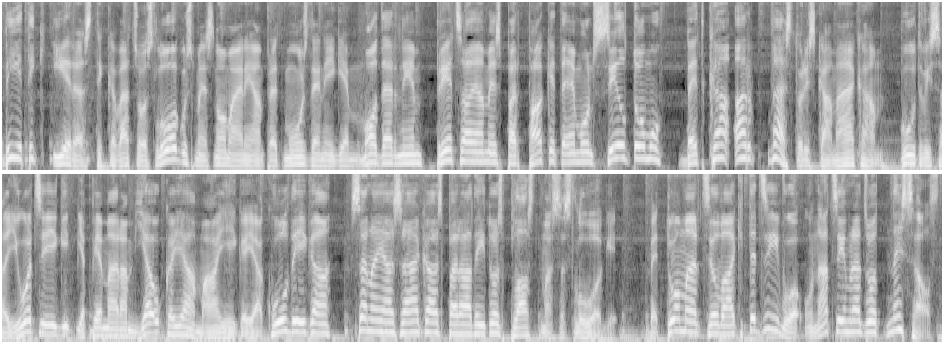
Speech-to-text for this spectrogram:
Bija tik ierasti, ka vecos logus mēs nomainījām pret mūsdienīgiem, moderniem, priecājāmies par paketēm un siltumu, bet kā ar vēsturiskām ēkām? Būtu visai jocīgi, ja, piemēram, jaukajā, mājīgajā, kuldīgā, senajās ēkās parādītos plastmasas logi. Bet tomēr cilvēki te dzīvo un acīm redzot nesalst.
